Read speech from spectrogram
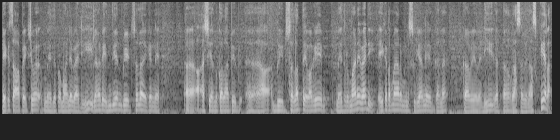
ඒක සාපේක්ෂව මේද ප්‍රමාණය වැඩි. ඉළඟට ඉන්දියන් බ්‍රීඩ් සල එකන්නේ ආශයනු කලාපි බ්‍රීඩ් සලත් ඒ වගේ මේදරමාණය වැඩි ඒක තමයිර මිනිස්සු කියන්නේ ගණ ගවය වැඩි ගත්තන් රස වෙනස් කියලා.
